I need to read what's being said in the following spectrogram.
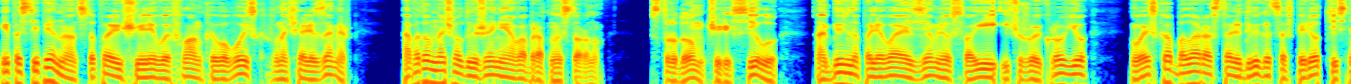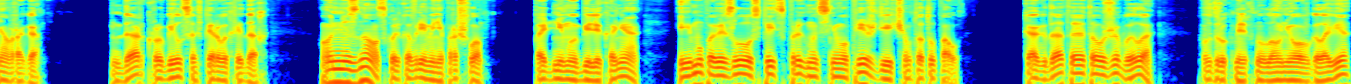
И постепенно отступающий левый фланг его войск вначале замер, а потом начал движение в обратную сторону. С трудом, через силу, Обильно поливая землю своей и чужой кровью, войска Балара стали двигаться вперед, тесня врага. Дарк рубился в первых рядах. Он не знал, сколько времени прошло. Под ним убили коня, и ему повезло успеть спрыгнуть с него прежде, чем тот упал. Когда-то это уже было. Вдруг мелькнуло у него в голове,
